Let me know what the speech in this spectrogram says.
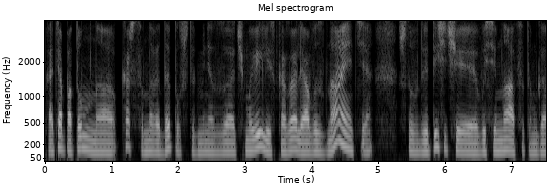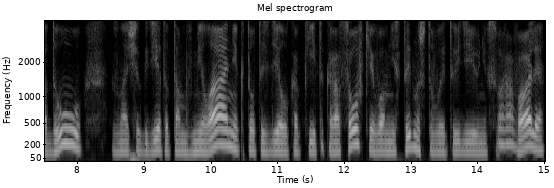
Хотя потом, на, кажется, на Red Apple, что меня зачмырили и сказали, а вы знаете, что в 2018 году значит, где-то там в Милане кто-то сделал какие-то кроссовки, вам не стыдно, что вы эту идею у них своровали?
